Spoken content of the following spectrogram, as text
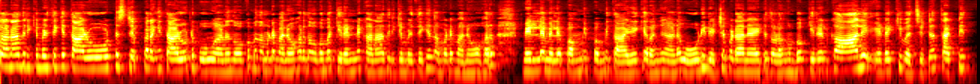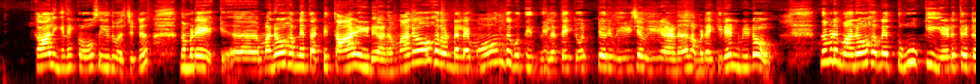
കാണാതിരിക്കുമ്പോഴത്തേക്ക് താഴോട്ട് സ്റ്റെപ്പ് ഇറങ്ങി താഴോട്ട് പോവുകയാണ്. നോക്കുമ്പോൾ നമ്മുടെ മനോഹർ നോക്കുമ്പോൾ കിരണിനെ കാണാതിരിക്കുമ്പോഴത്തേക്ക് നമ്മുടെ മനോഹർ മെല്ലെ മെല്ലെ പമ്മി പമ്മി താഴേക്ക് ഇറങ്ങുകയാണ്. ഓടി രക്ഷപ്പെടാനായിട്ട് തുടങ്ങുമ്പോൾ കിരൺ കാൽ ഇടയ്ക്ക് വച്ചിട്ട് തട്ടി കാലിങ്ങനെ ക്രോസ് ചെയ്ത് വെച്ചിട്ട് നമ്മുടെ മനോഹറിനെ തട്ടി താഴെ ഇടുകയാണ്. മനോഹർ ഉണ്ടല്ലേ മോന്ത കുത്തി നിലത്തേക്ക് ഒറ്റ ഒരു വീഴ്ച വീഴാണ് നമ്മുടെ കിരൺ വിടോ. നമ്മുടെ മനോഹറിനെ തൂക്കി എടുത്തിട്ട്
